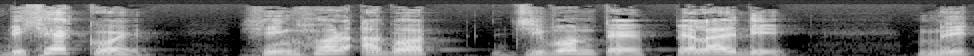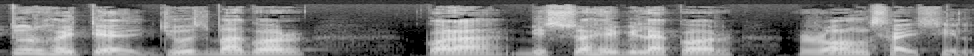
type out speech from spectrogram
বিশেষকৈ সিংহৰ আগত জীৱন্তে পেলাই দি মৃত্যুৰ সৈতে যুঁজ বাগৰ কৰা বিশ্বাসীবিলাকৰ ৰং চাইছিল।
